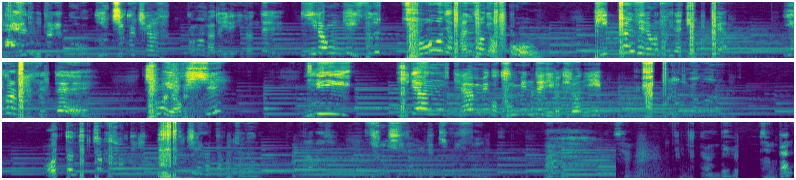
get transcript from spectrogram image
말도 못하겠고 굵직굵직한 사건만 봐도 이래, 이런데 이런 게 있어도 전혀 반성이 없고 비편 세력은 다 그냥 촉배야. 이걸 봤을 때 저 역시 우리 위대한 대한민국 국민들이 일으키는 이 촛불혁명은 어떤 특정 세력들이 투지를 갖다고 저는 뭐라고 해야지 상실감을 느끼고 있어요. 아참 안타까운데 잠깐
